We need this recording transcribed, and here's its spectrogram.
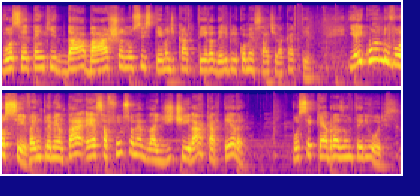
você tem que dar baixa no sistema de carteira dele para ele começar a tirar a carteira. E aí, quando você vai implementar essa funcionalidade de tirar a carteira, você quebra as anteriores.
